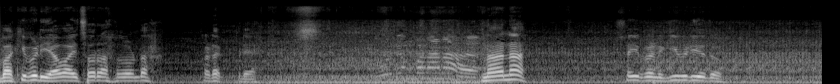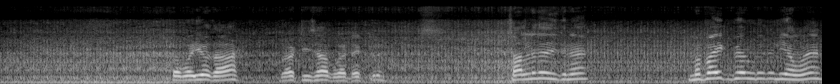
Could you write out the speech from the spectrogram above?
बाकी बढ़िया, भाई, छोरा, लोंडा, कड़क बढ़िया। ना ना। सही बन गई वीडियो तो। तो वही था, राठी साहब का ट्रैक्टर चलने दे इतने। मैं बाइक फिर उड़े तो लिया हुआ है?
